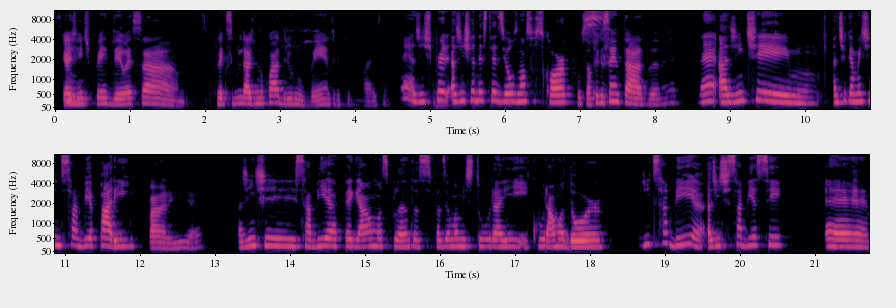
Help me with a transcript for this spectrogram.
Porque a gente perdeu essa flexibilidade no quadril, no ventre e tudo mais, né? É, a gente, per- a gente anestesiou os nossos corpos. Só fica sentada, né? né? A gente. Antigamente a gente sabia parir. Parir, é. A gente sabia pegar umas plantas, fazer uma mistura e, e curar uma dor. A gente sabia. A gente sabia se. é,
